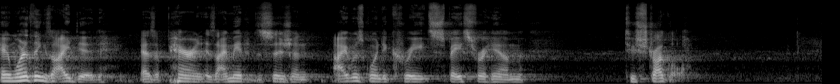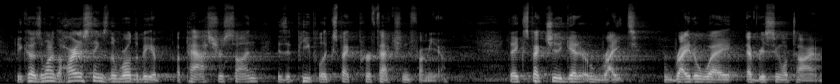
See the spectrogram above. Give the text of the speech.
and one of the things I did as a parent is I made a decision I was going to create space for him to struggle. Because one of the hardest things in the world to be a, a pastor's son is that people expect perfection from you. They expect you to get it right, right away, every single time.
